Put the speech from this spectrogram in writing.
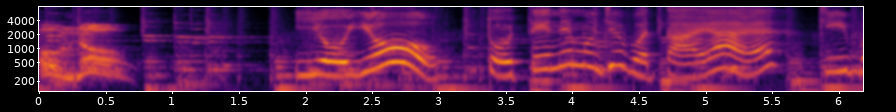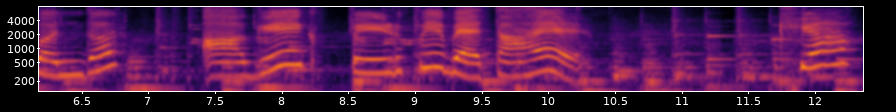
Oh no! Yo yo तोते ने मुझे बताया है कि बंदर आगे एक पेड़ पे बैठा है। क्या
